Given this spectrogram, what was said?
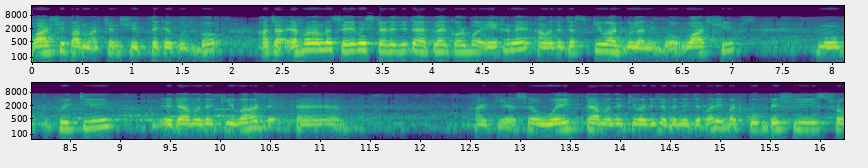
warship আর মার্চেন্ট শিপ থেকে খুঁজবো। আচ্ছা এখন আমরা সেম স্ট্র্যাটেজিটা অ্যাপ্লাই করব। এখানে আমাদের জাস্ট কিওয়ার্ডগুলো নিব। ওয়ারশিপস মুভ কুইকলি এটা আমাদের কিওয়ার্ড আর কি আছে? ওয়েটটা আমাদের কিওয়ার্ড হিসেবে নিতে পারি বাট খুব বেশি স্ট্রং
